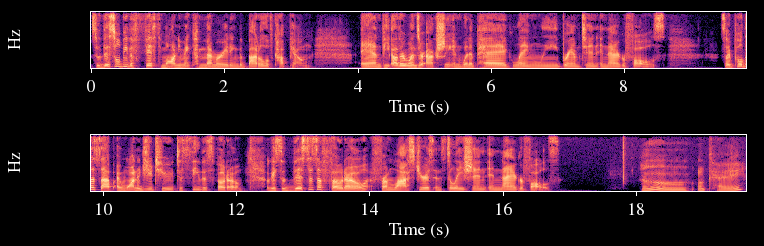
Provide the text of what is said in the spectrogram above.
So this will be the fifth monument commemorating the Battle of Gapyeong. And the other ones are actually in Winnipeg, Langley, Brampton, and Niagara Falls. So I pulled this up. I wanted you two to see this photo. Okay, so this is a photo from last year's installation in Niagara Falls. Oh, okay.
